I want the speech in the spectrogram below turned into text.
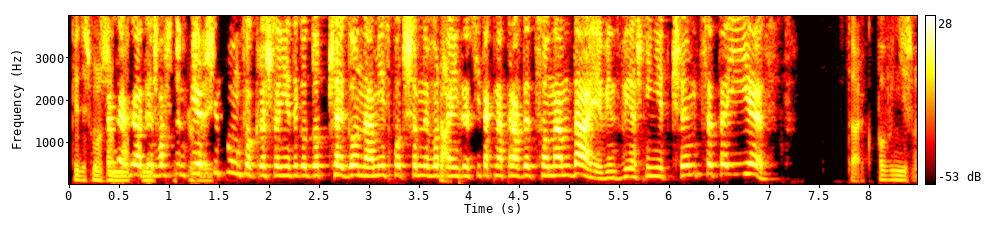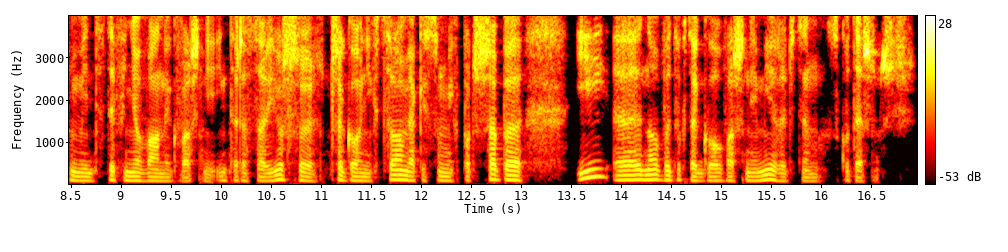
kiedyś możemy. Tak, tak, to jest właśnie ten pierwszy punkt, określenie tego, do czego nam jest potrzebne w tak. organizacji, tak. tak naprawdę, co nam daje, więc wyjaśnienie, czym CTI jest. Tak, powinniśmy mieć zdefiniowanych właśnie interesariuszy, czego oni chcą, jakie są ich potrzeby i e, no, według tego właśnie mierzyć tym skuteczność,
